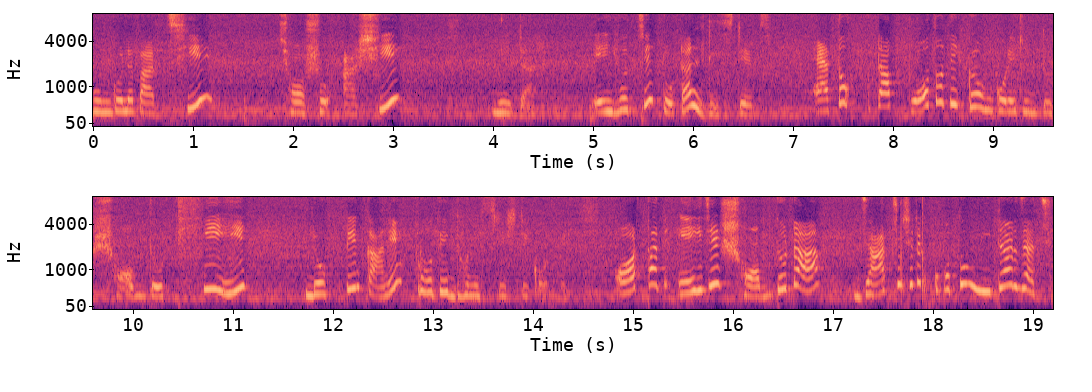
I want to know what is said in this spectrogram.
গুণ করলে পাচ্ছি ছশো আশি মিটার। এই হচ্ছে টোটাল ডিস্টেন্স এতটা পথ অতিক্রম করে কিন্তু শব্দ ঠিক লোকটির কানে প্রতিধ্বনি সৃষ্টি করবে। অর্থাৎ এই যে শব্দটা যাচ্ছে, সেটা কত মিটার যাচ্ছে,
